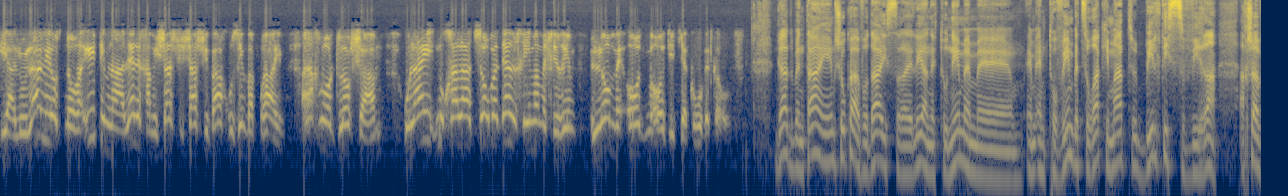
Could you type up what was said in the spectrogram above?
היא עלולה להיות נוראית אם נעלה לחמישה, שישה, שבעה אחוזים בפריים. אנחנו עוד לא שם, אולי נוכל לעצור בדרך אם המחירים לא מאוד מאוד יתייקרו בקרוב. גד, בינתיים שוק העבודה הישראלי, הנתונים הם, אה, הם, הם טובים בצורה כמעט בלתי סבירה. עכשיו,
